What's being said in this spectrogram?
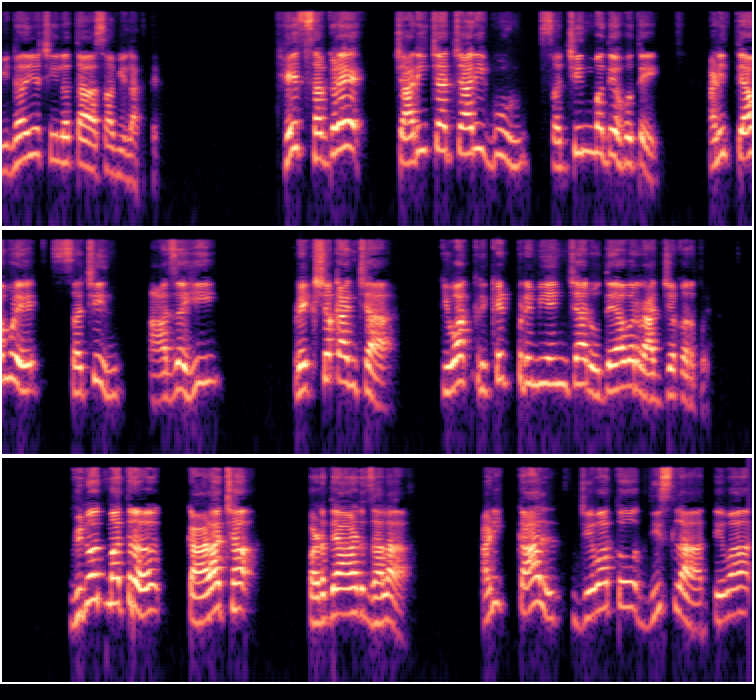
विनयशीलता असावी लागते. हे सगळे चारीच्या चारी गुण सचिनमध्ये होते आणि त्यामुळे सचिन आजही प्रेक्षकांच्या किंवा क्रिकेट प्रेमियांच्या हृदयावर राज्य करतोय. विनोद मात्र काळाच्या पडद्याआड झाला आणि काल जेव्हा तो दिसला तेव्हा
